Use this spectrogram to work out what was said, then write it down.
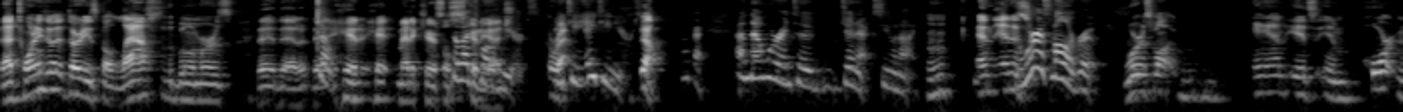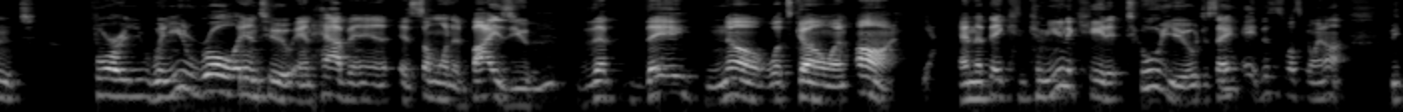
That 2030 is the last of the boomers that, that, that So- hit hit Medicare Social So Security 12 edge. years. Correct. 18, 18 years. Yeah. And then we're into Gen X, you and I. Mm-hmm. And and it's And we're a smaller group. we're a small and it's important for you when you roll into and have as someone advise you Mhm. that they know what's going on Yeah. and that they can communicate it to you to say mm-hmm. hey this is what's going on Be-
